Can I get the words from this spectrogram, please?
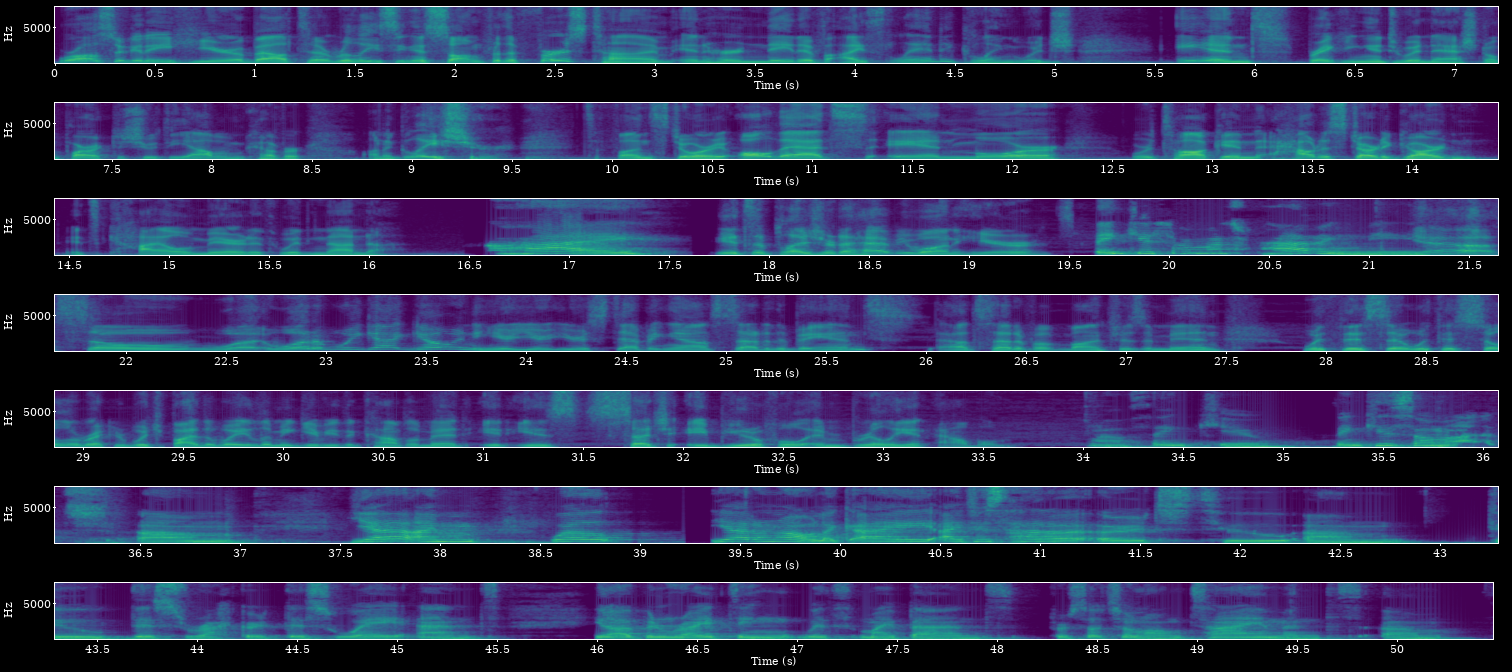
We're also going to hear about uh, releasing a song for the first time in her native Icelandic language and breaking into a national park to shoot the album cover on a glacier. It's a fun story. All that and more. We're talking how to start a garden. It's Kyle Meredith with Nanna. Oh, hi. It's a pleasure to have you on here. Thank you so much for having me. Yeah. So what what have we got going here? You're you're stepping outside of the bands, outside of Monsters and Men, with this uh, with this solo record. Which, by the way, let me give you the compliment. It is such a beautiful and brilliant album. Oh, thank you. Thank you so much. Um, yeah, I'm, well, yeah, I don't know. Like I, I just had an urge to um, do this record this way. And, you know, I've been writing with my band for such a long time. And, um,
